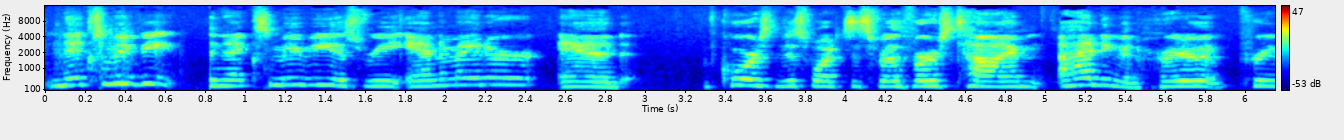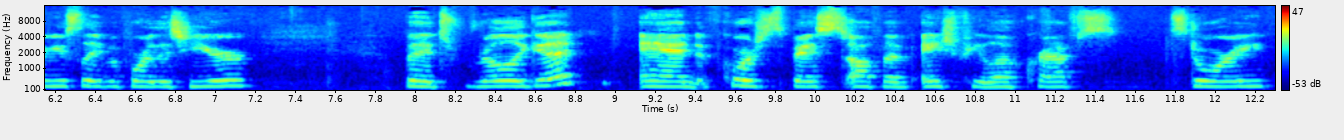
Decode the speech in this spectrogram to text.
Next movie, the next movie is Reanimator, and of course I just watched this for the first time. I hadn't even heard of it previously before this year, but it's really good. And of course it's based off of H.P. Lovecraft's story.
